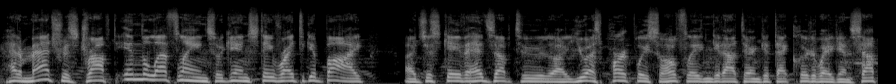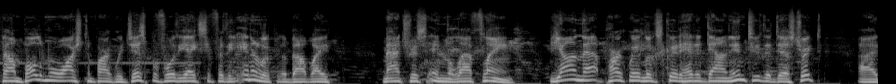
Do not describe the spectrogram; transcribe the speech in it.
had a mattress dropped in the left lane. So again, stay right to get by. Uh, just gave a heads up to the U.S. Park Police, so hopefully they can get out there and get that cleared away again. Southbound Baltimore Washington Parkway just before the exit for the inner loop of the Beltway. Mattress in the left lane. Beyond that, Parkway looks good headed down into the district. Uh,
